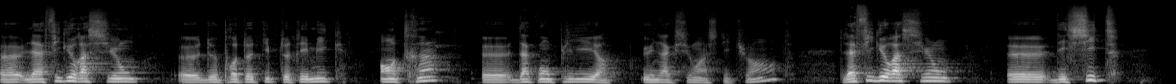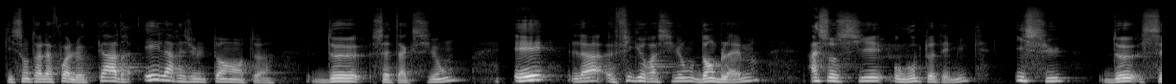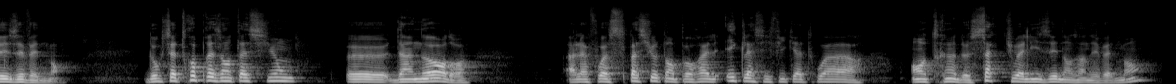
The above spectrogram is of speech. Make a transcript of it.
la figuration de prototypes totémiques en train d'accomplir une action instituante la figuration euh, des sites qui sont à la fois le cadre et la résultante de cette action, et la figuration d'emblèmes associés au groupe totémique issus de ces événements. Donc cette représentation euh, d'un ordre à la fois spatio-temporel et classificatoire en train de s'actualiser dans un événement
